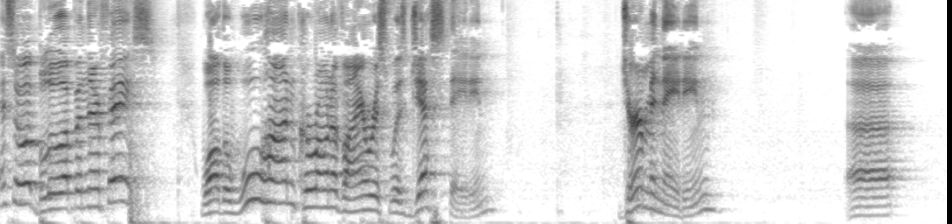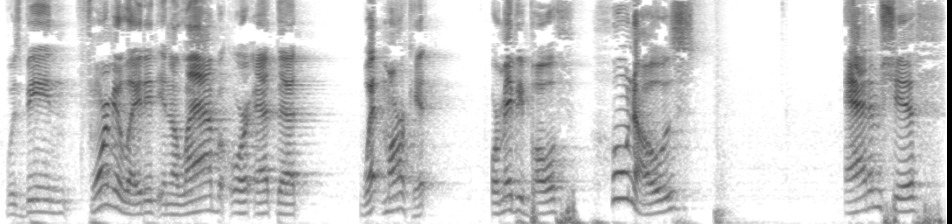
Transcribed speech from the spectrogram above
And so it blew up in their face. While the Wuhan coronavirus was gestating, germinating, uh, was being formulated in a lab or at that wet market, or maybe both, who knows? Adam Schiff,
